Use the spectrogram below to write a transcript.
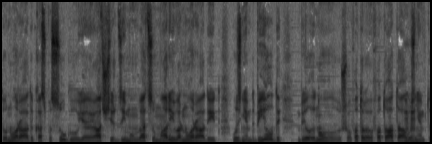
Tur norāda, kas pa sugu, ja atšķir dzimumu, vecumu, arī var norādīt, uzņemt bildi, bildi nu, šo foto, fotoattēlu mm -hmm. uzņemt.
